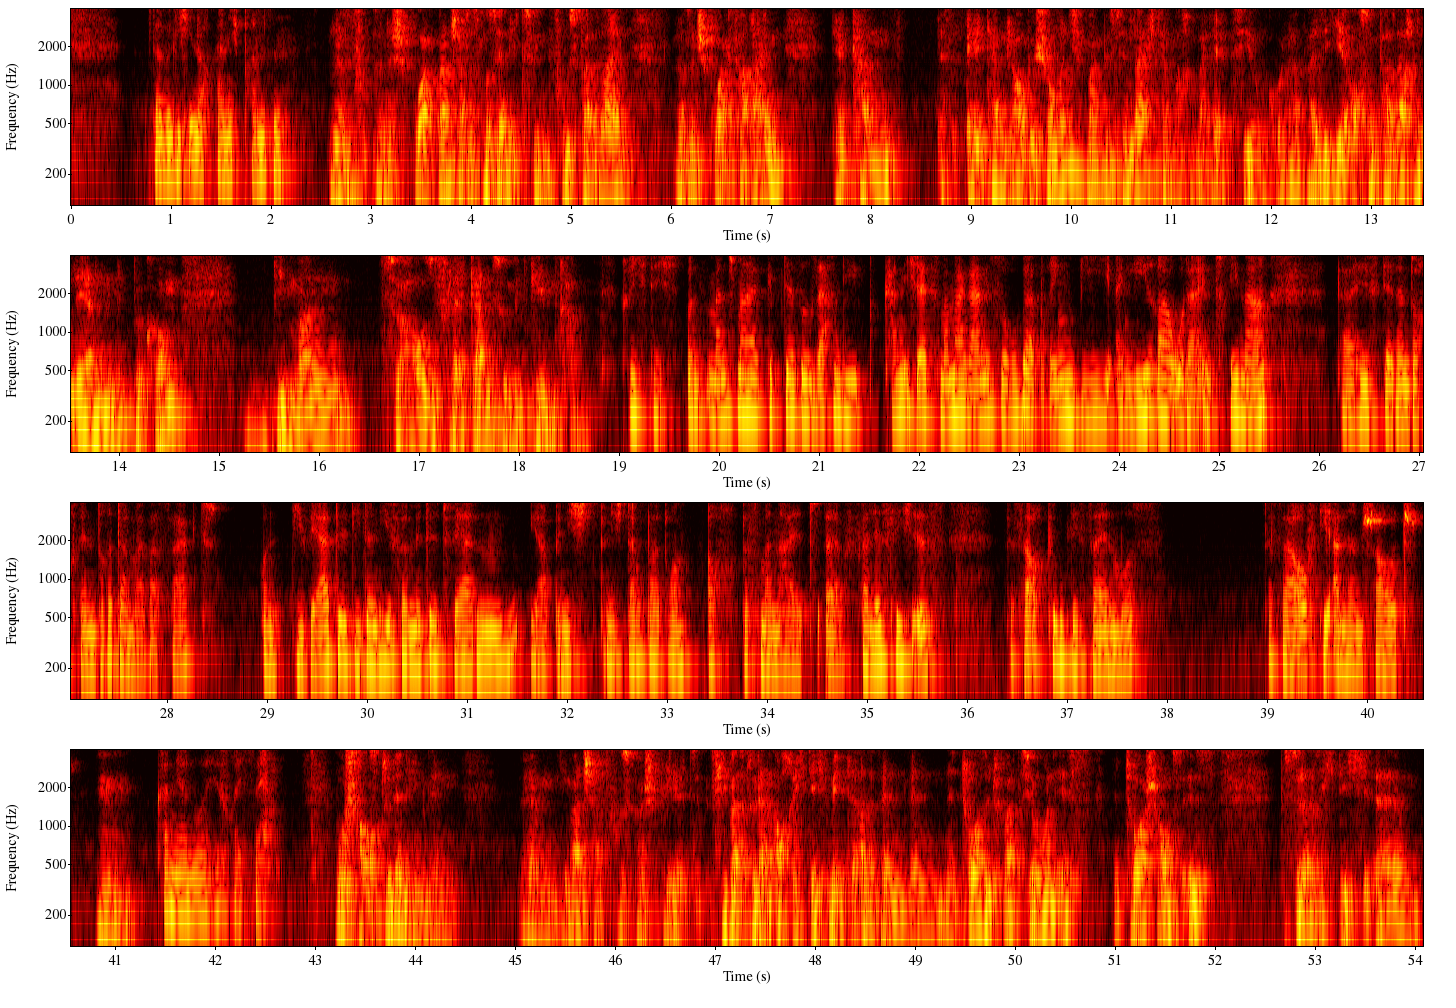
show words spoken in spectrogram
Da will ich ihn auch gar nicht bremsen. Eine, eine Sportmannschaft, das muss ja nicht zwingend Fußball sein, also ein Sportverein, der kann es Eltern, glaube ich, schon manchmal ein bisschen leichter machen bei der Erziehung, oder? Weil sie hier auch so ein paar Sachen lernen und mitbekommen, die man zu Hause vielleicht gar nicht so mitgeben kann. Richtig. Und manchmal gibt er so Sachen, die kann ich als Mama gar nicht so rüberbringen wie ein Lehrer oder ein Trainer. Da hilft er dann doch, wenn ein Dritter mal was sagt. Und die Werte, die dann hier vermittelt werden, ja, bin ich, bin ich dankbar drum. Auch, dass man halt äh, verlässlich ist, dass er auch pünktlich sein muss, dass er auf die anderen schaut. Mhm. Kann ja nur hilfreich sein. Wo schaust du denn hin, wenn ähm, die Mannschaft Fußball spielt? Fieberst du dann auch richtig mit? Also wenn, wenn eine Torsituation ist, eine Torchance ist, bist du dann richtig ähm,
